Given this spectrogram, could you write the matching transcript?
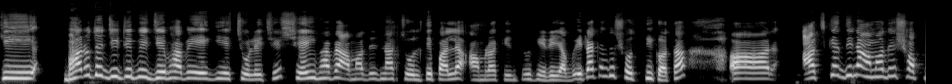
কি ভারতের জিডিপি যেভাবে এগিয়ে চলেছে, সেইভাবে আমাদের না চলতে পারলে আমরা কিন্তু হেরে যাব। এটা কিন্তু সত্যি কথা। আর আজকের দিনে আমাদের স্বপ্ন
